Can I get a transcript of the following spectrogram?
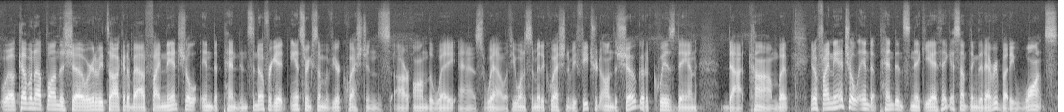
Well, coming up on the show, we're going to be talking about financial independence. And don't forget, answering some of your questions are on the way as well. If you want to submit a question to be featured on the show, go to quizdan.com. But, you know, financial independence, Nikki, I think is something that everybody wants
